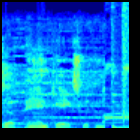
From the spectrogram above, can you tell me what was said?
Up pancakes with my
